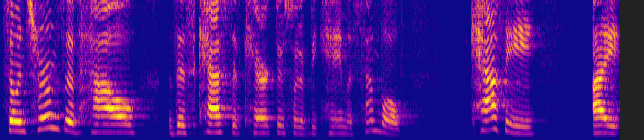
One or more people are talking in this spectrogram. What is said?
so in terms of how this cast of characters sort of became assembled, Kathy I,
